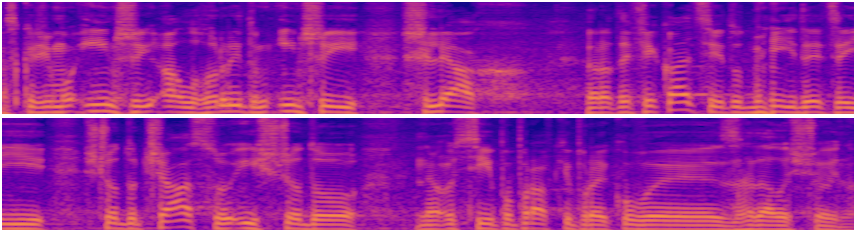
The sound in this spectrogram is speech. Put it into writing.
скажімо, інший алгоритм, інший шлях ратифікації? Тут мені йдеться і щодо часу, і щодо е, ось цієї поправки, про яку ви згадали щойно.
